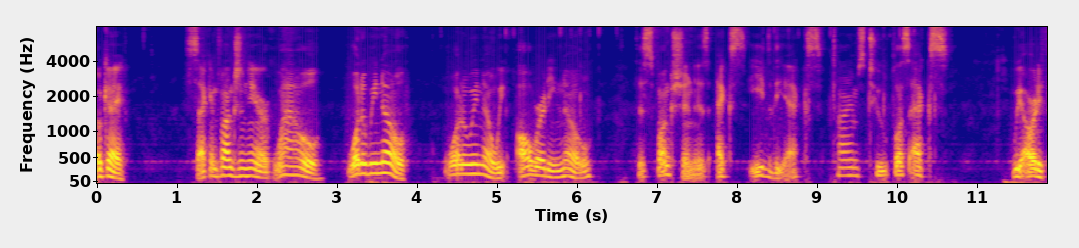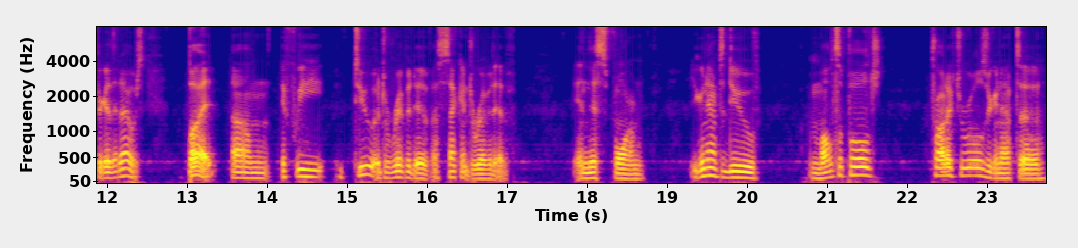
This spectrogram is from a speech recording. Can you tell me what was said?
Okay, second function here. Wow, what do we know? What do we know? We already know this function is x e to the x times 2 plus x. We already figured that out. But um, if we do a derivative, a second derivative, in this form, you're going to have to do multiple product rules. You're going to have to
